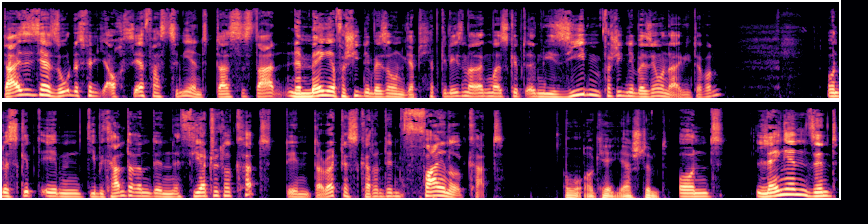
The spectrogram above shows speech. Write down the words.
Da ist es ja so, das finde ich auch sehr faszinierend, dass es da eine Menge verschiedene Versionen gibt. Ich habe gelesen mal irgendwann, es gibt irgendwie sieben verschiedene Versionen eigentlich davon. Und es gibt eben die bekannteren, den Theatrical Cut, den Director's Cut und den Final Cut. Oh, okay, ja, stimmt. Und Längen sind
